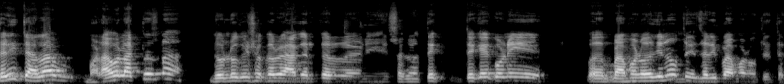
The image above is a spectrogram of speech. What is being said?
तरी त्याला म्हणावं लागतंच ना. दोंडोकेश्वर आगरकर आणि हे सगळं. ते ते काही कोणी ब्राह्मणवादी नव्हते जरी ब्राह्मण होते तरी.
